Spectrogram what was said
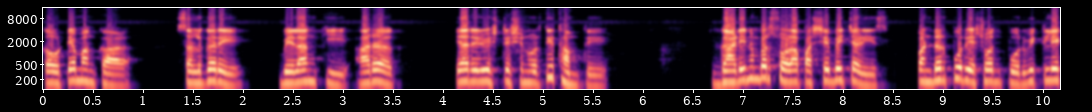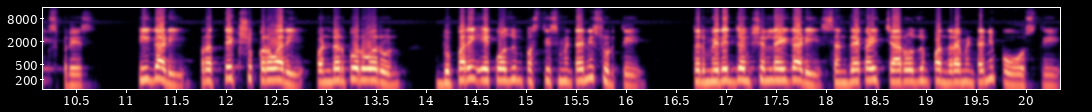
कवटेमंकाळ सलगरे बेलांकी आरग या रेल्वे स्टेशनवरती थांबते. गाडी नंबर सोळा पाचशे बेचाळीस पंढरपूर यशवंतपूर विकली एक्सप्रेस. ही गाडी प्रत्येक शुक्रवारी पंढरपूरवरून दुपारी एक वाजून पस्तीस मिनिटांनी सुटते. तर मिरज जंक्शनला ही गाडी संध्याकाळी चार वाजून पंधरा मिनिटांनी पोहोचते.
